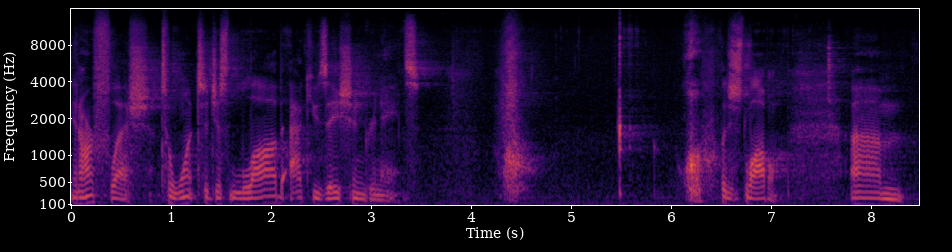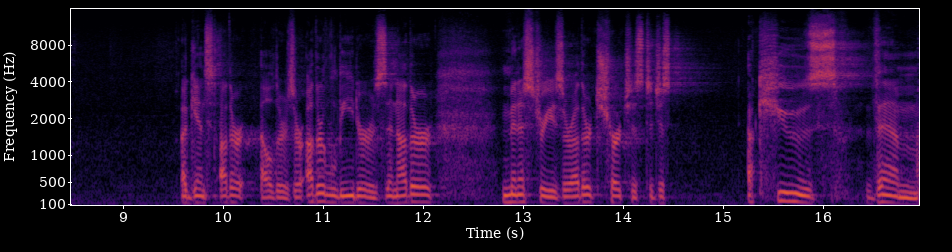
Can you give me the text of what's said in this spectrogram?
in our flesh to want to just lob accusation grenades. Let's just lob them. Um, against other elders or other leaders and other ministries or other churches to just accuse them.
